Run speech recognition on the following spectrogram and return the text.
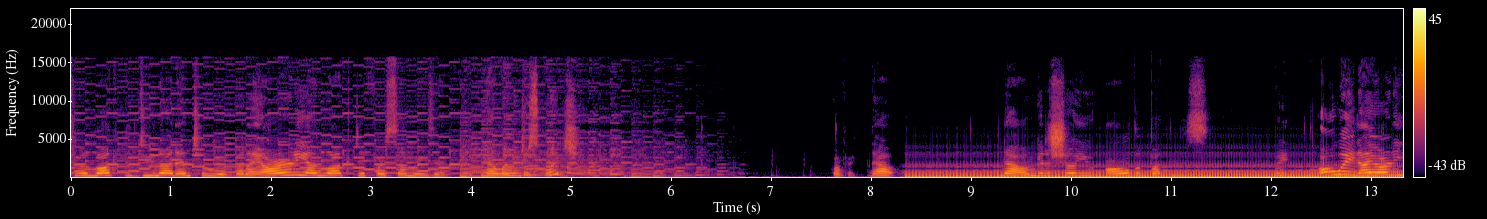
to unlock the do not enter room, but I already unlocked it for some reason. Now let me just glitch. Perfect. Now, now I'm gonna show you all the buttons. Oh wait, I already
